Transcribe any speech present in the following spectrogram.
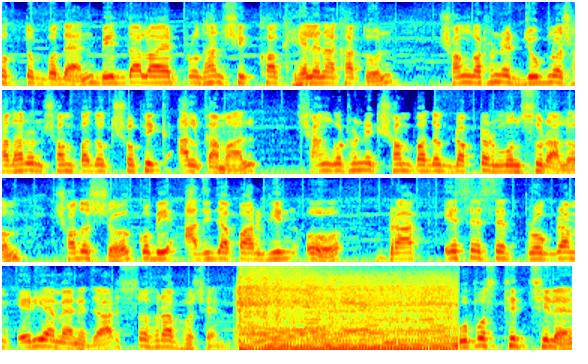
বক্তব্য দেন বিদ্যালয়ের প্রধান শিক্ষক হেলেনা খাতুন, সংগঠনের যুগ্ম সাধারণ সম্পাদক শফিক আল কামাল সাংগঠনিক সম্পাদক ডক্টর মনসুর আলম, সদস্য কবি আজিজা পারভিন ও BRAC SSF programme area manager Sohrab Hossain. উপস্থিত ছিলেন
